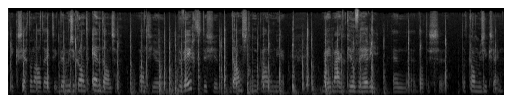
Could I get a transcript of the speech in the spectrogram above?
ik zeg dan altijd, ik ben muzikant en danser. Want je beweegt, dus je danst op een bepaalde manier. Maar je maakt ook heel veel herrie. En uh, dat, is, uh, dat kan muziek zijn.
